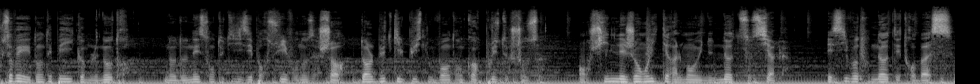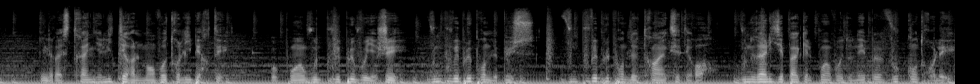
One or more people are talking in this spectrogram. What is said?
Vous savez, dans des pays comme le nôtre, nos données sont utilisées pour suivre nos achats, dans le but qu'ils puissent nous vendre encore plus de choses. En Chine, les gens ont littéralement une note sociale. Et si votre note est trop basse, ils restreignent littéralement votre liberté. Au point où vous ne pouvez plus voyager, vous ne pouvez plus prendre le bus, vous ne pouvez plus prendre le train, etc. Vous ne réalisez pas à quel point vos données peuvent vous contrôler.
